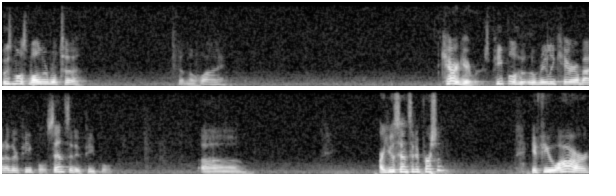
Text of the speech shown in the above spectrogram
Who's most vulnerable to? Don't know why. Caregivers, people who, who really care about other people, sensitive people. Um, are you a sensitive person? If you are,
